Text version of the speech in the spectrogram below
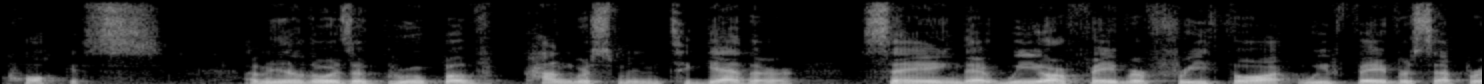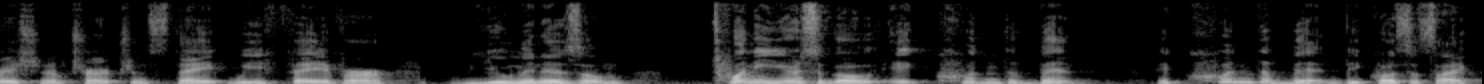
caucus. I mean, in other words, a group of congressmen together saying that we are favor free thought, we favor separation of church and state, we favor humanism. 20 years ago, it couldn't have been. It couldn't have been because it's like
